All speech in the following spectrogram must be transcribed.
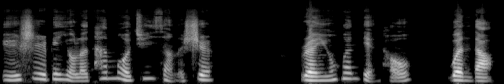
于是便有了贪墨军饷的事。阮云欢点头，问道：“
